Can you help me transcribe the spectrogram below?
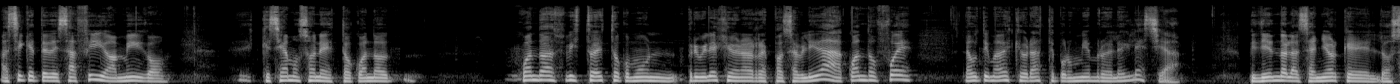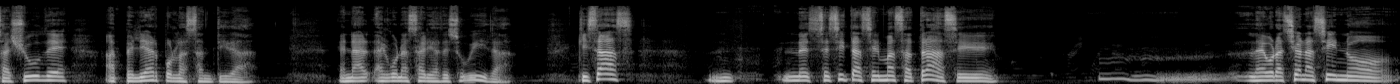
Así que te desafío, amigo, que seamos honestos. Cuando, cuando has visto esto como un privilegio y una responsabilidad? ¿Cuándo fue la última vez que oraste por un miembro de la iglesia? Pidiéndole al Señor que los ayude a pelear por la santidad en algunas áreas de su vida. Quizás necesitas ir más atrás y la oración así no,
